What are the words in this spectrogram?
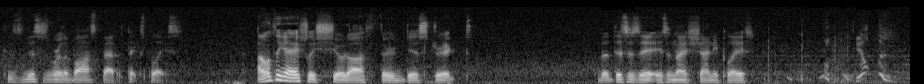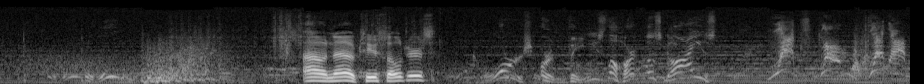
Because this is where the boss battle takes place. I don't think I actually showed off third district. But this is it. It's a nice shiny place. Oh no, two soldiers? Gosh, are these the Heartless guys? Let's go get them!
